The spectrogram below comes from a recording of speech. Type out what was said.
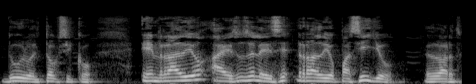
duro el tóxico. En radio a eso se le dice radio pasillo, Eduardo,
